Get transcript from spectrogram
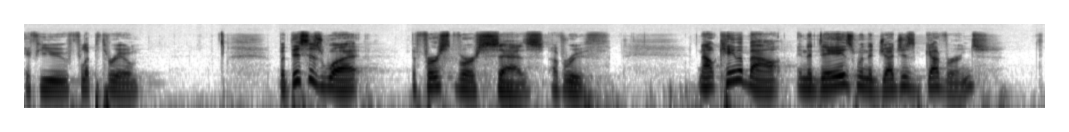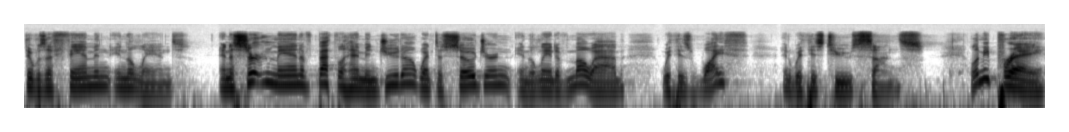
if you flip through. But this is what the first verse says of Ruth. Now it came about in the days when the judges governed that there was a famine in the land. And a certain man of Bethlehem in Judah went to sojourn in the land of Moab with his wife and with his two sons. Let me pray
